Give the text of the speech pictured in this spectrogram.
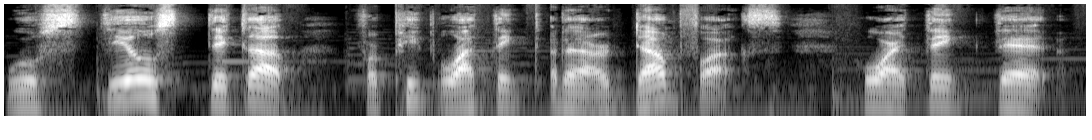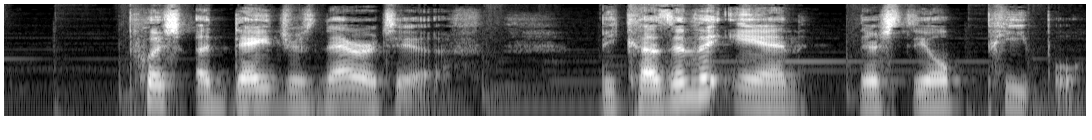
will still stick up for people I think that are dumb fucks, who I think that push a dangerous narrative. Because in the end, they're still people,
